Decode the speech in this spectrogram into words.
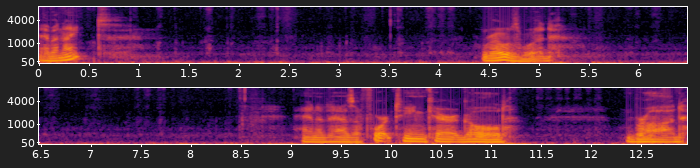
Ebonite rosewood. And it has a 14 karat gold broad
